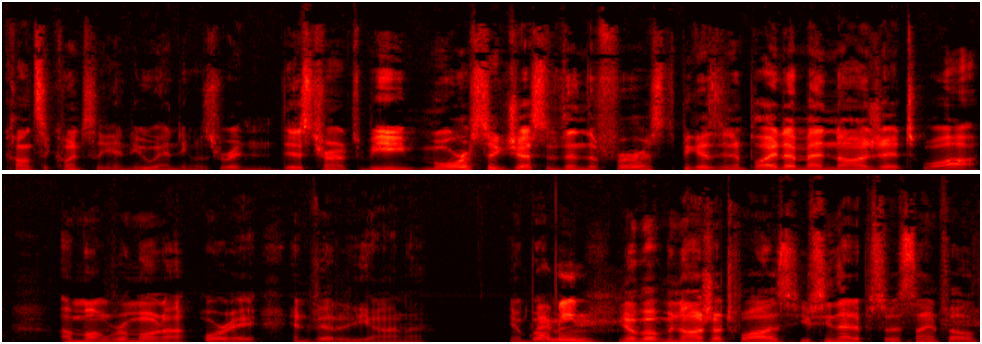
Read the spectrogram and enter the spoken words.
Consequently, a new ending was written. This turned out to be more suggestive than the first because it implied a menage a trois among Ramona, Jorge, and Viridiana. You know about, I mean- you know about menage a trois? You've seen that episode of Seinfeld?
